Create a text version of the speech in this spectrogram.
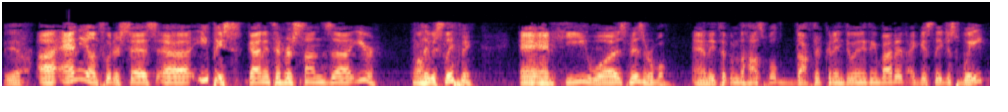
Yeah. Uh, Annie on Twitter says uh, Ipis got into her son's uh, ear while he was sleeping, and he was miserable. And they took him to the hospital. Doctor couldn't do anything about it. I guess they just wait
